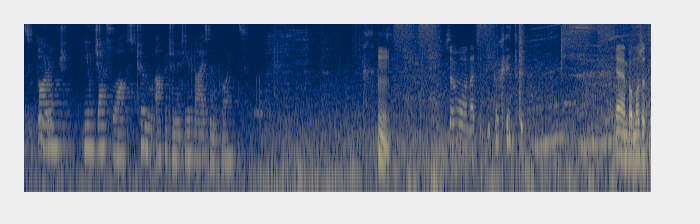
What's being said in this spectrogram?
Dużo. orange, you just lost two opportunity advisement points. Hmm. Czemu ona cię tylko hejtuje? Nie wiem, bo może ty,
